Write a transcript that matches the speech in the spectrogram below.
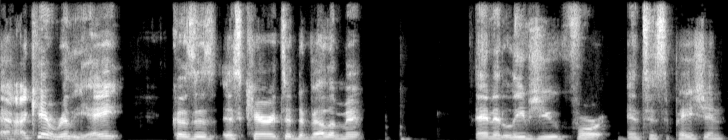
I can't really hate because it's, it's character development and it leaves you for anticipation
